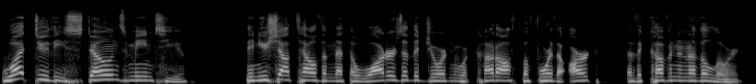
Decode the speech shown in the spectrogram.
What do these stones mean to you? Then you shall tell them that the waters of the Jordan were cut off before the ark of the covenant of the Lord.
